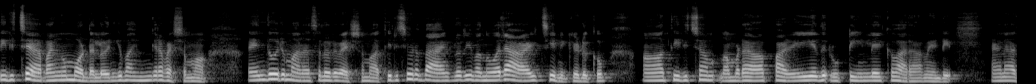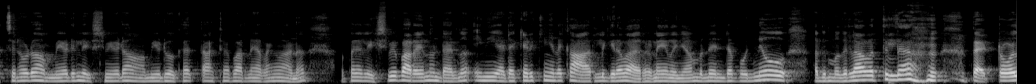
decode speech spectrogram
തിരിച്ചിറങ്ങുമ്പോൾ ഉണ്ടല്ലോ എനിക്ക് ഭയങ്കര വിഷമമാണ് എന്തോ ഒരു മനസ്സിലൊരു വിഷമമാണ് തിരിച്ചിവിടെ ബാംഗ്ലൂരിൽ വന്ന് ഒരാഴ്ച എനിക്കെടുക്കും. ആ തിരിച്ച നമ്മുടെ ആ പഴയ റുട്ടീനിലേക്ക് വരാൻ വേണ്ടി. അങ്ങനെ അച്ഛനോടും അമ്മയോടും ലക്ഷ്മിയോടും ആമിയോടും ഒക്കെ ടാറ്റ പറഞ്ഞ് ഇറങ്ങുകയാണ് അപ്പോൾ ലക്ഷ്മി പറയുന്നുണ്ടായിരുന്നു ഇനി ഇടയ്ക്കിടയ്ക്ക് ഇങ്ങനെ കാറിൽ ഇങ്ങനെ വരണേന്ന്. ഞാൻ പറഞ്ഞു എന്റെ പൊന്നോ അത് മുതലാവത്തില്ല. പെട്രോൾ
